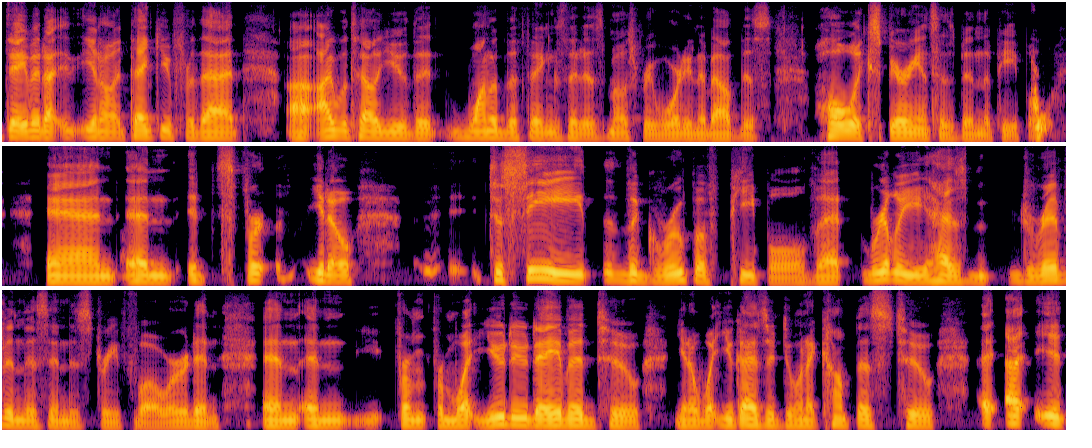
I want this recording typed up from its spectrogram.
David, I, you know, thank you for that. Uh, I will tell you that one of the things that is most rewarding about this whole experience has been the people, and and it's for you know to see the group of people that really has driven this industry forward and and and from from what you do david to you know what you guys are doing at compass to it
